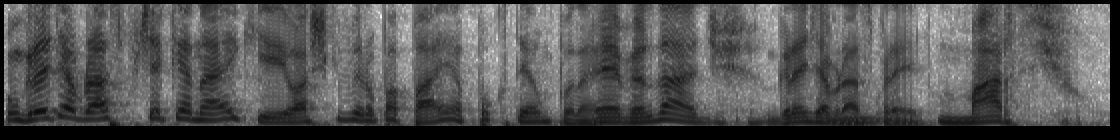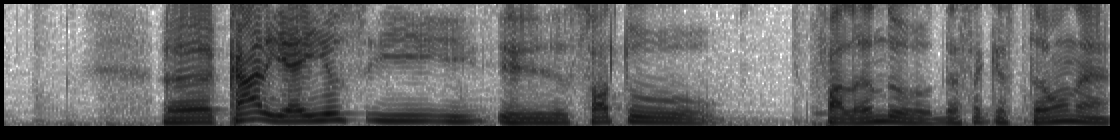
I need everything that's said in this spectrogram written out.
Um grande abraço pro Chekenai, que eu acho que virou papai há pouco tempo, né? É verdade. Um grande abraço pra ele. Márcio. Ah, cara, e aí eu, e- e- e só tu falando dessa questão, né?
